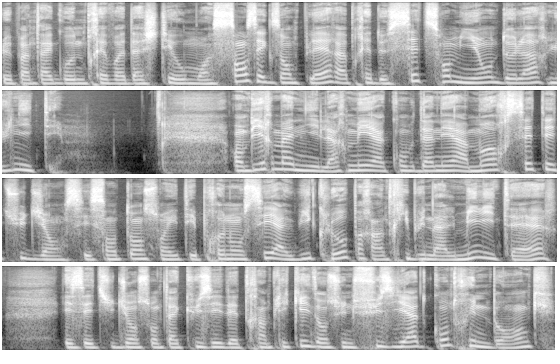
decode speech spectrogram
Le Pentagone prévoit d'acheter au moins 100 exemplaires à près de 700 millions de dollars l'unité. En Birmanie, l'armée a condamné à mort sept étudiants. Ces sentences ont été prononcées à huis clos par un tribunal militaire. Les étudiants sont accusés d'être impliqués dans une fusillade contre une banque.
